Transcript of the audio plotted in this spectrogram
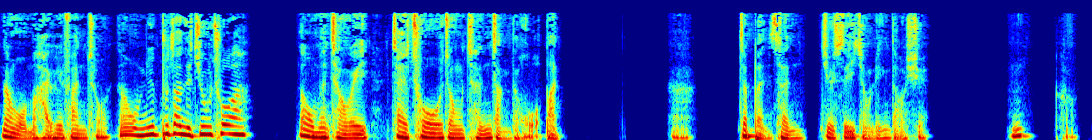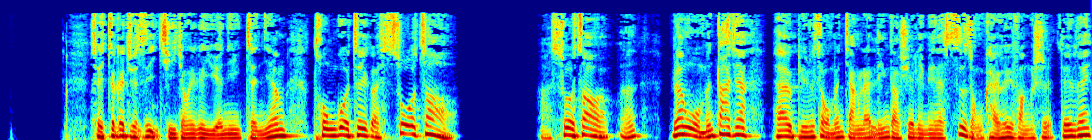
那我们还会犯错，那我们就不断的纠错啊，那我们成为在错误中成长的伙伴，啊，这本身就是一种领导学，嗯，好，所以这个就是其中一个原因，怎样通过这个塑造，啊，塑造，嗯。让我们大家还有，比如说我们讲了领导学里面的四种开会方式，对不对？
